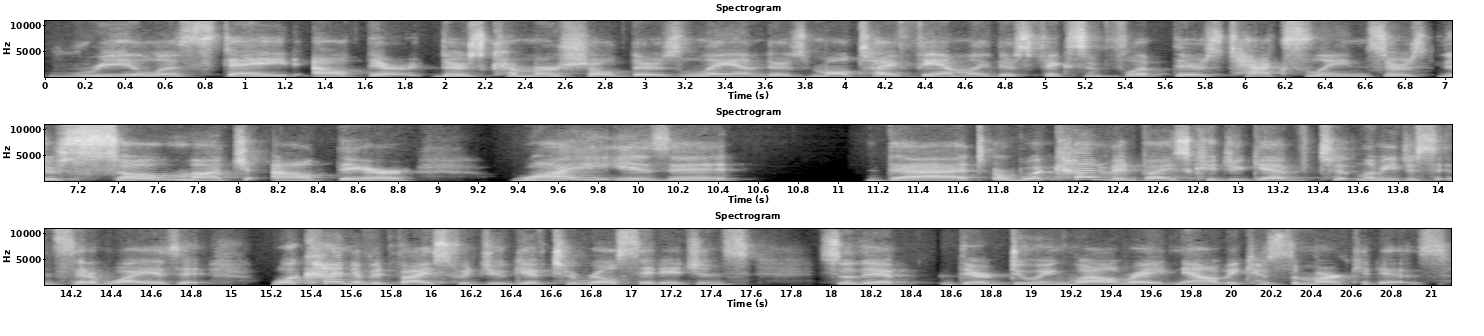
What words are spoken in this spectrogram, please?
real estate out there. There's commercial there's land there's multifamily there's fix and flip there's tax liens there's there's so much out there why is it that or what kind of advice could you give to let me just instead of why is it what kind of advice would you give to real estate agents so that they're doing well right now because the market is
